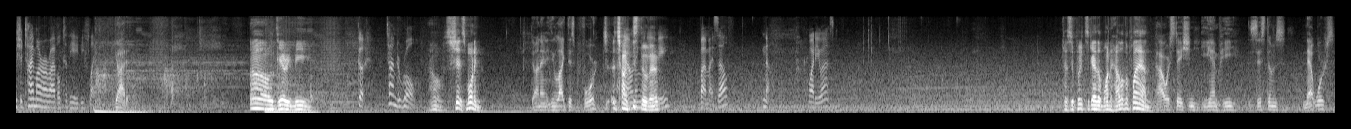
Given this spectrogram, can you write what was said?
We should time our arrival to the AV flight. Got it. Oh, dearie me. Good. Time to roll. Oh, shit, it's morning. Done anything like this before? J- Johnny's still an there. AV? By myself? No. Why do you ask? Because you put together one hell of a plan. Power station, EMP, the systems, networks.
